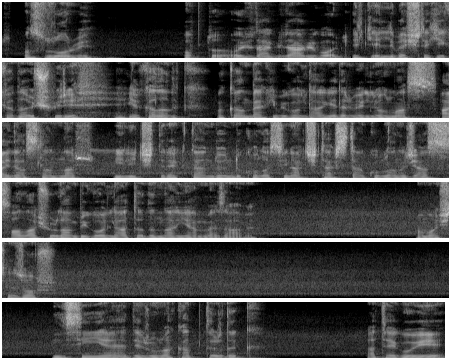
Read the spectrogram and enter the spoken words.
tutması zor bir toptu. O yüzden güzel bir gol. İlk 55 dakikada 3-1'i yakaladık. Bakalım belki bir gol daha gelir belli olmaz. Haydi aslanlar. İlic direkten döndü. Kolasinac tersten kullanacağız. Vallahi şuradan bir gol daha tadından yenmez abi. Ama işte zor. Insigne Derun'a kaptırdık. Rategui.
